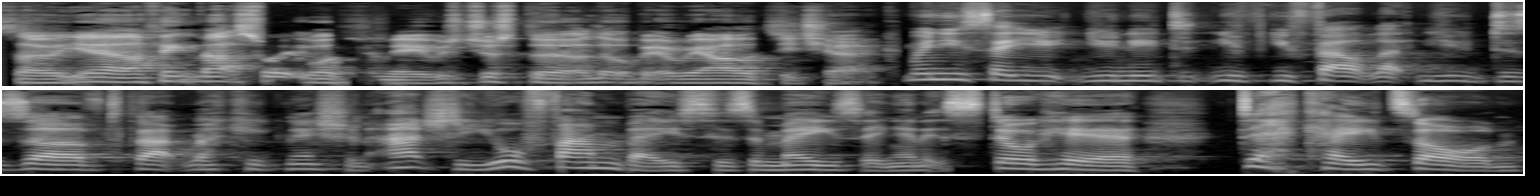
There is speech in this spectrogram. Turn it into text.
So yeah, I think that's what it was for me. It was just a, a little bit of reality check. When you say you, you need to, you, you felt like you deserved that recognition, actually, your fan base is amazing and it's still here decades on,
